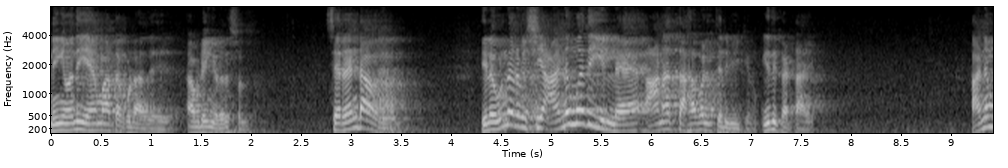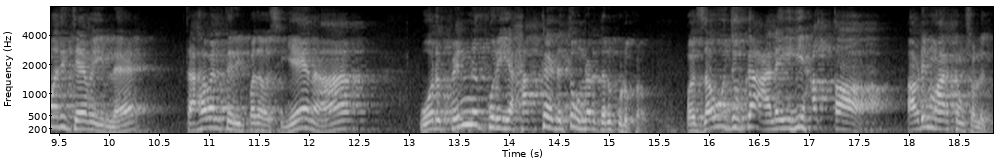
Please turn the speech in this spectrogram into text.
நீங்கள் வந்து ஏமாற்றக்கூடாது அப்படிங்கிறது சொல்லுது. சரி ரெண்டாவது இதில் இன்னொரு விஷயம் அனுமதி இல்லை ஆனால் தகவல் தெரிவிக்கணும். இது கட்டாயம். அனுமதி தேவையில்லை தகவல் தெரிவிப்பது அவசியம். ஏன்னா ஒரு பெண்ணுக்குரிய ஹக்கை எடுத்து இன்னொருத்தருக்கு கொடுக்குறோம் இப்போ ஜவுஜுக்க அலைஹி ஹக்கா அப்படின்னு மார்க்கம் சொல்லுது.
